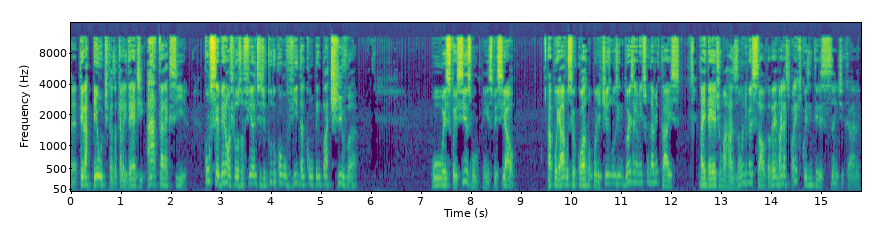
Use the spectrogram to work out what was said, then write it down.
é, terapêuticas, aquela ideia de ataraxia. Conceberam a filosofia, antes de tudo, como vida contemplativa. O estoicismo, em especial, apoiava o seu cosmopolitismo em dois elementos fundamentais. Na ideia de uma razão universal, tá vendo? Olha, olha que coisa interessante, cara.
